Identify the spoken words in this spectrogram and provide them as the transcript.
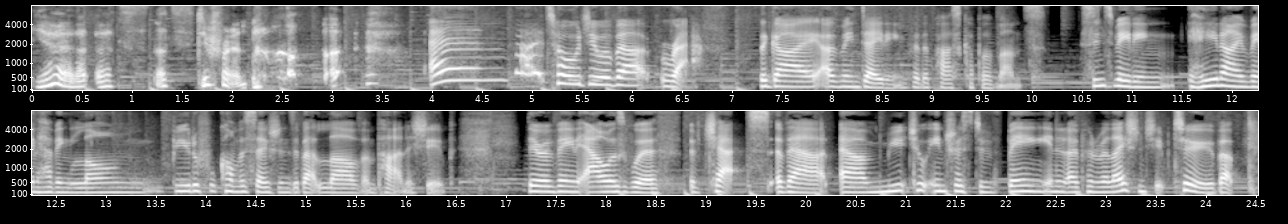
yeah, that, that's that's different. And I told you about Raf, the guy I've been dating for the past couple of months. Since meeting, he and I have been having long, beautiful conversations about love and partnership. There have been hours worth of chats about our mutual interest of being in an open relationship too, but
